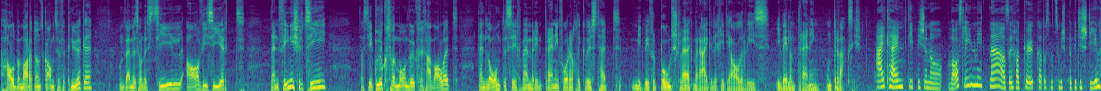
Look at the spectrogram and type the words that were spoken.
Ein halber Marathon, das ganze Vergnügen. Und wenn man so ein Ziel anvisiert, dann Finisher zu sein, dass die Glückshormone wirklich auch wallen, dann lohnt es sich, wenn man im Training vorher ein gewusst hat, mit wie viel Pulsschlägen man eigentlich idealerweise in welchem Training unterwegs ist. Ein Geheimtipp ist ja noch Vaseline mitnehmen. Also ich habe gehört, dass man zum Beispiel bei der Stirn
